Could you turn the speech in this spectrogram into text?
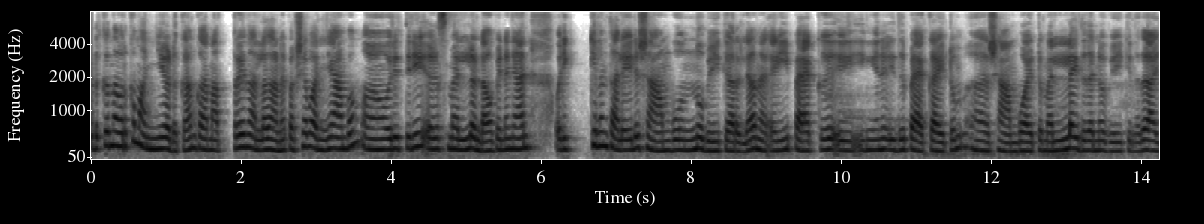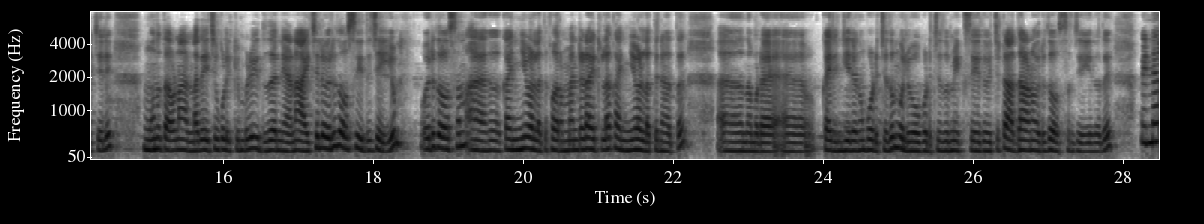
എടുക്കുന്നവർക്ക് മഞ്ഞ എടുക്കാം കാരണം അത്രയും നല്ലതാണ്. പക്ഷേ മഞ്ഞയാകുമ്പം ഒരിത്തിരി സ്മെല്ലുണ്ടാവും. പിന്നെ ഞാൻ ഒരിക്കലും തലയിൽ ഷാമ്പു ഒന്നും ഉപയോഗിക്കാറില്ല. ഈ പാക്ക് ഇങ്ങനെ ഇത് പാക്കായിട്ടും ഷാമ്പു ആയിട്ടും എല്ലാം ഇത് തന്നെ ഉപയോഗിക്കുന്നത്. ആഴ്ചയിൽ മൂന്ന് തവണ എണ്ണ തേച്ച് കുളിക്കുമ്പോഴും ഇത് തന്നെയാണ്. ആഴ്ചയിൽ ഒരു ദിവസം ഇത് ചെയ്യും. ഒരു ദിവസം ആ, കഞ്ഞി വെള്ളത്തിൽ ഫെർമെന്റഡ് ആയിട്ടുള്ള കഞ്ഞി വെള്ളത്തിനകത്ത് നമ്മുടെ കരിഞ്ചീരകം പൊടിച്ചതും ഉലുവ പൊടിച്ചതും മിക്സ് ചെയ്ത് വെച്ചിട്ട് അതാണ് ഒരു ദിവസം ചെയ്യുന്നത്. പിന്നെ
